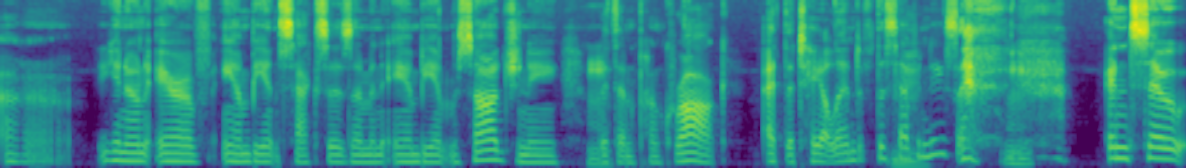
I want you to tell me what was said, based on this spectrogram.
uh, you know an era of ambient sexism and ambient misogyny hmm. within punk rock at the tail end of the hmm. 70s hmm. and so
